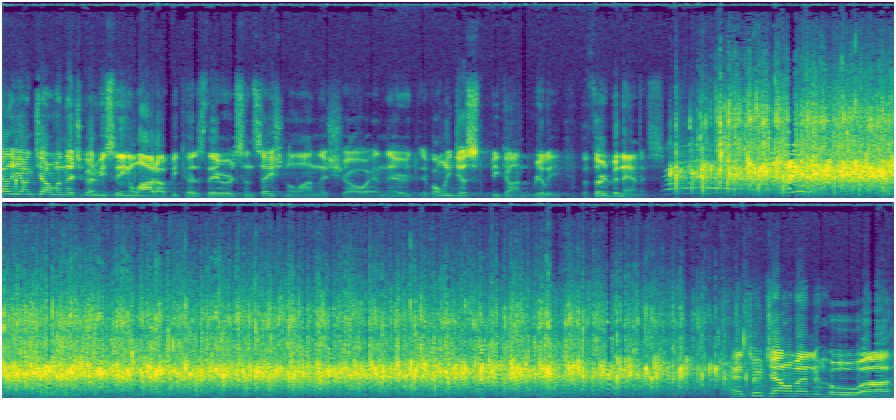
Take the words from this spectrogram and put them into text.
Other young gentlemen that you're going to be seeing a lot of because they were sensational on this show, and they're, they've only just begun, really. The Third Bananas. And two gentlemen who uh,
